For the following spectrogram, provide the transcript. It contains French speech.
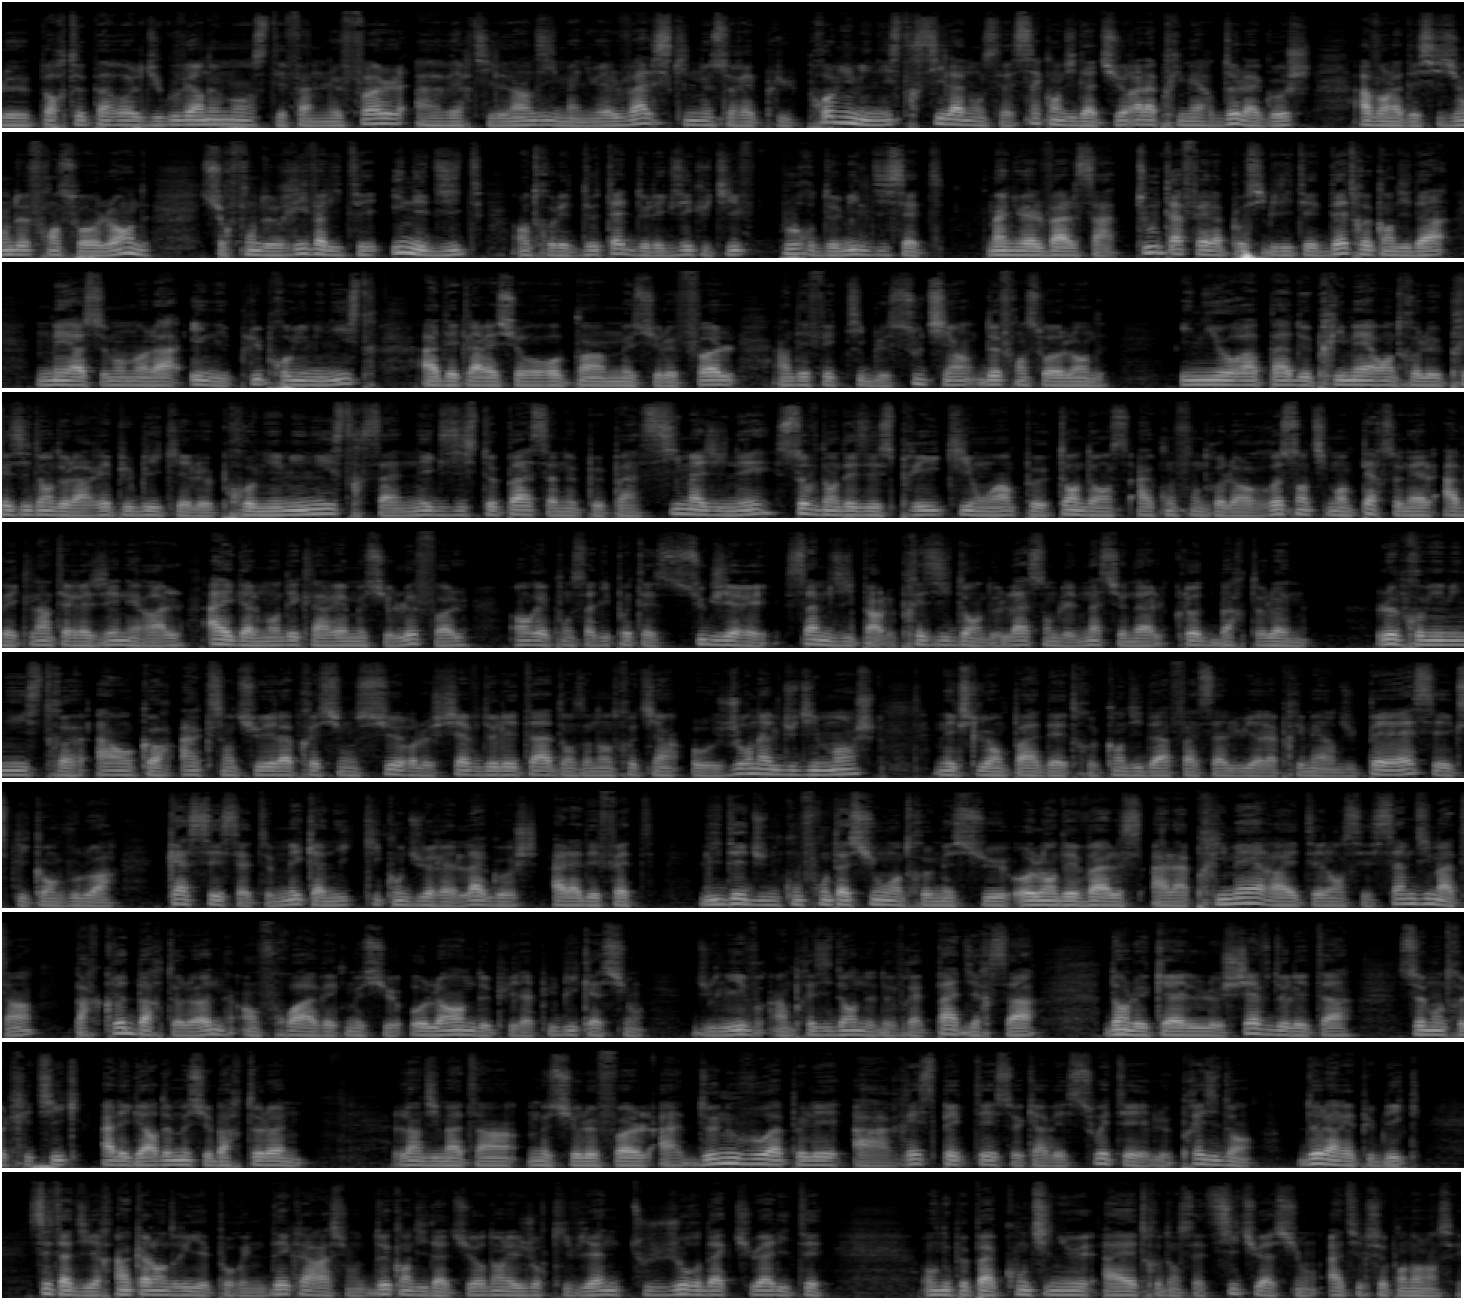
Le porte-parole du gouvernement Stéphane Le Foll a averti lundi Manuel Valls qu'il ne serait plus Premier ministre s'il annonçait sa candidature à la primaire de la gauche avant la décision de François Hollande sur fond de rivalité inédite entre les deux têtes de l'exécutif pour 2017. Manuel Valls a tout à fait la possibilité d'être candidat, mais à ce moment-là, il n'est plus Premier ministre, a déclaré sur Europe 1 M. Le Foll, un défectible soutien de François Hollande. Il n'y aura pas de primaire entre le président de la République et le Premier ministre, ça n'existe pas, ça ne peut pas s'imaginer, sauf dans des esprits qui ont un peu tendance à confondre leur ressentiment personnel avec l'intérêt général, a également déclaré M. Le Foll en réponse à l'hypothèse suggérée samedi par le président de l'Assemblée nationale Claude Bartolone. Le Premier ministre a encore accentué la pression sur le chef de l'État dans un entretien au journal du dimanche, n'excluant pas d'être candidat face à lui à la primaire du PS et expliquant vouloir casser cette mécanique qui conduirait la gauche à la défaite. L'idée d'une confrontation entre messieurs Hollande et Valls à la primaire a été lancée samedi matin par Claude Bartolone, en froid avec monsieur Hollande depuis la publication du livre Un président ne devrait pas dire ça, dans lequel le chef de l'État se montre critique à l'égard de M. Bartolone. Lundi matin, M. Le Foll a de nouveau appelé à respecter ce qu'avait souhaité le président de la République, c'est-à-dire un calendrier pour une déclaration de candidature dans les jours qui viennent, toujours d'actualité. On ne peut pas continuer à être dans cette situation, a-t-il cependant lancé.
